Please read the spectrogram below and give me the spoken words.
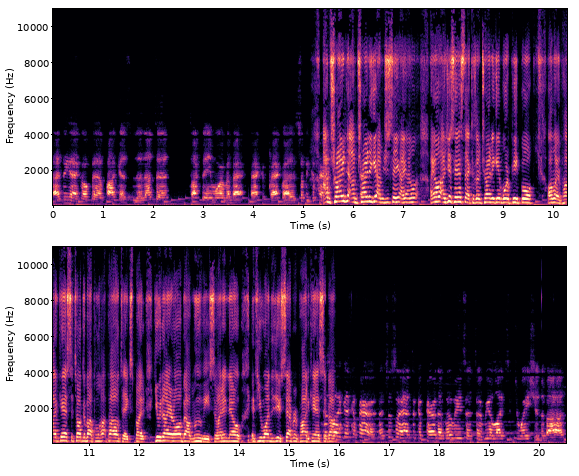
I think I go for a podcast, not to talk to any more of a back back background. It's something compared. I'm trying to. I'm trying to get. I'm just saying. I I, I, just asked that because I'm trying to get more people on my podcast to talk about politics. But you and I are all about movies, so I didn't know if you wanted to do separate podcasts Just about. like a compare. It's just I had to compare the movies to real life situation about.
